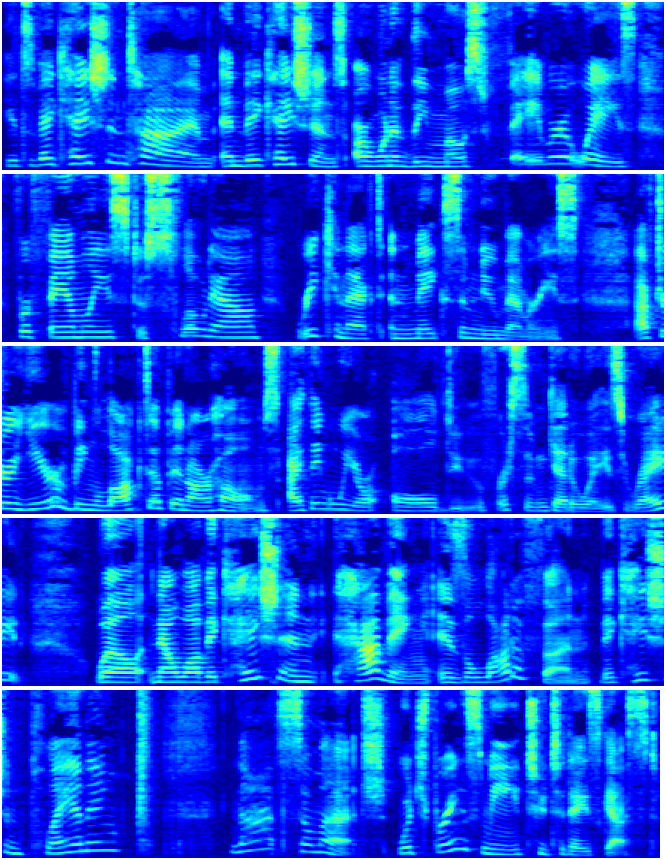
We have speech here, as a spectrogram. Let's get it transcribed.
It's vacation time, and vacations are one of the most favorite ways for families to slow down, reconnect, and make some new memories. After a year of being locked up in our homes, I think we are all due for some getaways, right? Well, now while vacation having is a lot of fun, vacation planning, not so much. Which brings me to today's guest.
